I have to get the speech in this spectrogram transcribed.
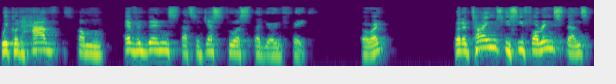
We could have some evidence that suggests to us that you're in faith. All right. But at times you see, for instance,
